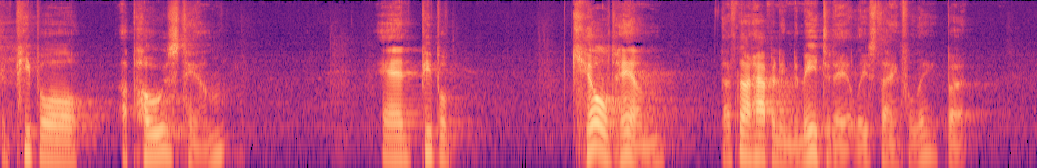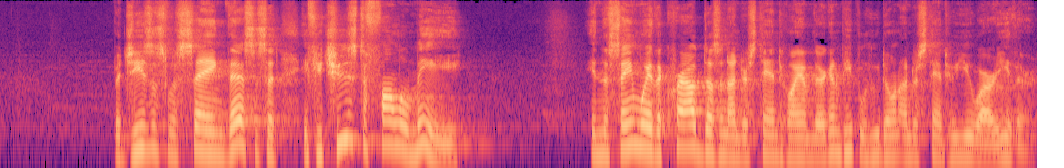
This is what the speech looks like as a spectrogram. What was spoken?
and people opposed him and people killed him. That's not happening to me today, at least, thankfully. But, but Jesus was saying this He said, if you choose to follow me, in the same way the crowd doesn't understand who I am, there are going to be people who don't understand who you are either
